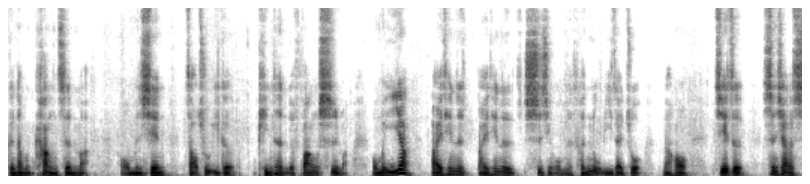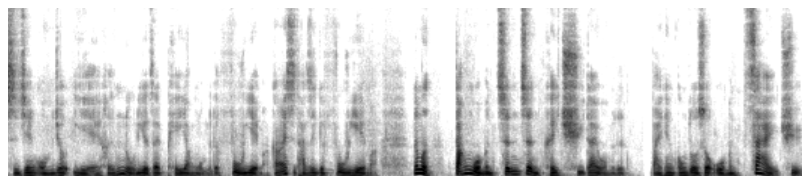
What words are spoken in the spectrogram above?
跟他们抗争嘛。我们先。找出一个平衡的方式嘛，我们一样白天的白天的事情，我们很努力在做，然后接着剩下的时间，我们就也很努力的在培养我们的副业嘛。刚开始它是一个副业嘛，那么当我们真正可以取代我们的白天的工作的时候，我们再去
